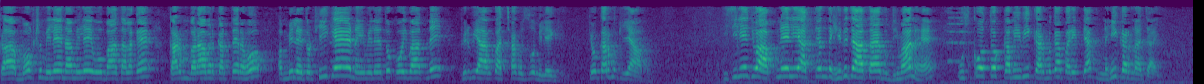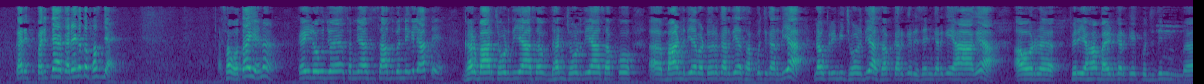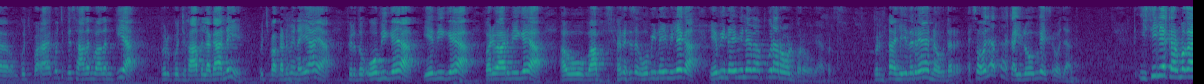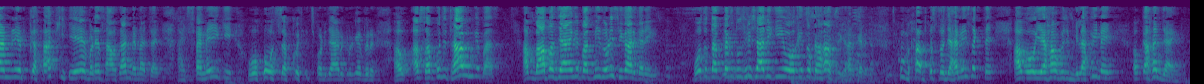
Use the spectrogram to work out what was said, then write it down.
का मोक्ष मिले ना मिले, वो बात अलग है। कर्म बराबर करते रहो। और मिले तो ठीक है, नहीं मिले तो कोई बात नहीं। फिर भी आपको अच्छा कुछ तो मिलेगी। क्यों? कर्म किया आपने। इसीलिए जो अपने लिए अत्यंत हित जाता है बुद्धिमान है उसको तो कभी भी कर्म का परित्याग नहीं करना चाहिए। कर, परित्याग करेगा तो फंस जाए। ऐसा होता ही है ना। कई लोग जो है सन्यास साधु बनने के लिए आते हैं। घर बार छोड़ दिया सब धन छोड़ दिया सबको बांट दिया बटोर कर दिया सब कुछ कर दिया नौकरी भी छोड़ दिया सब करके रिसाइन करके यहाँ आ गया और फिर यहाँ बैठ करके कुछ दिन कुछ पढ़ा कुछ साधन वादन किया। फिर कुछ हाथ लगा नहीं, कुछ पकड़ में नहीं आया। फिर तो वो भी गया, ये भी गया, परिवार भी गया। अब वो वापस आने से वो भी नहीं मिलेगा, ये भी नहीं मिलेगा, पूरा रोड पर हो गया फिर। फिर ना इधर है ना उधर। ऐसा हो जाता है, कई लोगों ऐसे हो जाता है। इसीलिए कर्मकांड ने कहा कि ये बड़े सावधान रहना चाहिए। ऐसा नहीं कि वो सब कुछ छोड़ जा करके फिर, अब अब सब कुछ था उनके पास। अब वापस जाएँगे, पत्नी थोड़ी स्वीकार करेगी। वो तो तब तक दूसरी शादी की होगी तो कहाँ स्वीकार करेंगे? वापस तो जा नहीं सकते। अब वो यहाँ कुछ मिला भी नहीं, अब कहाँ जाएँगे?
